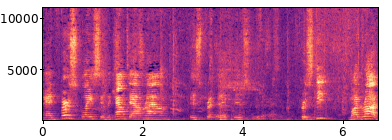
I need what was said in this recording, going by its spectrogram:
And first place in the countdown round is uh, is Prastik Mohanraj.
